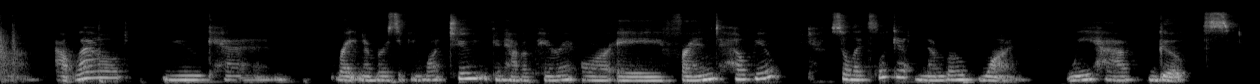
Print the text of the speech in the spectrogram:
um, out loud, you can write numbers if you want to, you can have a parent or a friend help you. So let's look at number one. We have goats.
